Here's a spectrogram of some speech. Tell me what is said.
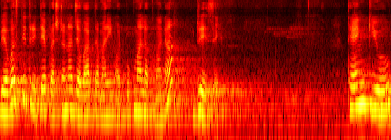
વ્યવસ્થિત રીતે પ્રશ્નના જવાબ તમારી નોટબુકમાં લખવાના રહેશે. Thank you.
